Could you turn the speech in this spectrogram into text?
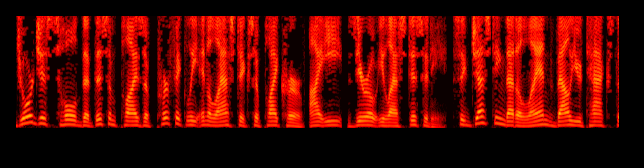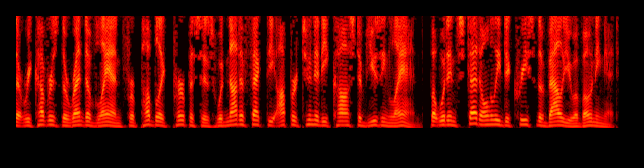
Georgists hold that this implies a perfectly inelastic supply curve i.e., zero elasticity, suggesting that a land value tax that recovers the rent of land for public purposes would not affect the opportunity cost of using land, but would instead only decrease the value of owning it.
